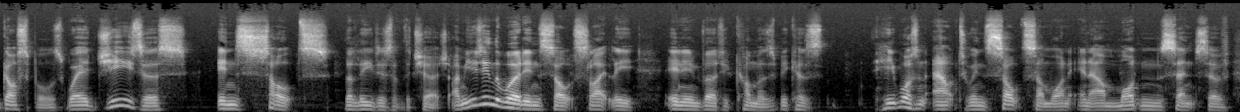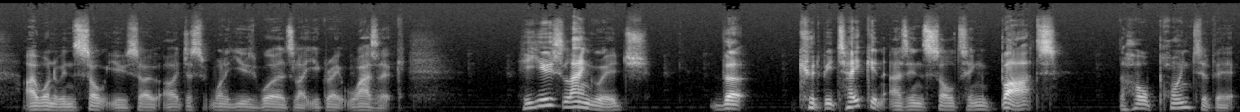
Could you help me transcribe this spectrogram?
Gospels where Jesus insults the leaders of the church. I'm using the word insult slightly in inverted commas because he wasn't out to insult someone in our modern sense of I want to insult you, so I just want to use words like you great wazzock. He used language that could be taken as insulting, but the whole point of it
